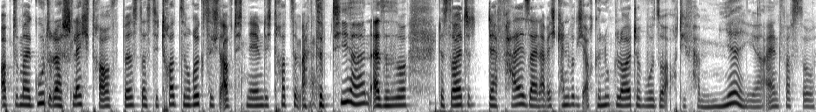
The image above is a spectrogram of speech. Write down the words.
ob du mal gut oder schlecht drauf bist, dass die trotzdem Rücksicht auf dich nehmen, dich trotzdem akzeptieren. Also so, das sollte der Fall sein. Aber ich kenne wirklich auch genug Leute, wo so auch die Familie einfach so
